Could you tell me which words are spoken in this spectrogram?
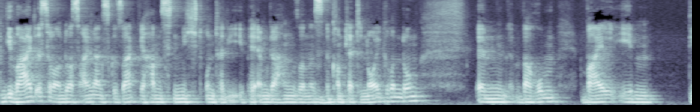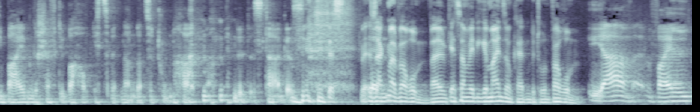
Die Wahrheit ist aber, und du hast eingangs gesagt, wir haben es nicht unter die IPM gehangen, sondern es ist eine mhm. komplette Neugründung. Ähm, warum? Weil eben die beiden Geschäfte überhaupt nichts miteinander zu tun haben am Ende des Tages. das, sag mal warum, weil jetzt haben wir die Gemeinsamkeiten betont. Warum? Ja, weil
